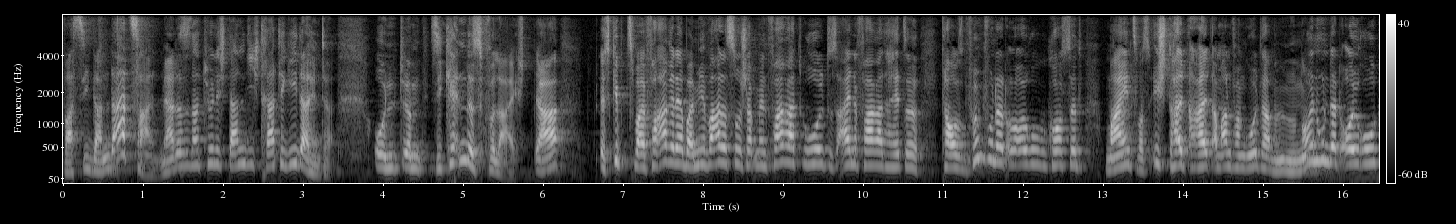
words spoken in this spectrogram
was sie dann da zahlen. Ja, das ist natürlich dann die Strategie dahinter. Und ähm, Sie kennen das vielleicht. Ja? es gibt zwei Fahrräder, bei mir war das so, ich habe mir ein Fahrrad geholt, das eine Fahrrad hätte 1500 Euro gekostet, meins, was ich halt, halt am Anfang geholt habe, nur 900 Euro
